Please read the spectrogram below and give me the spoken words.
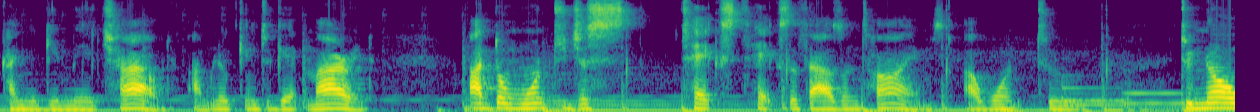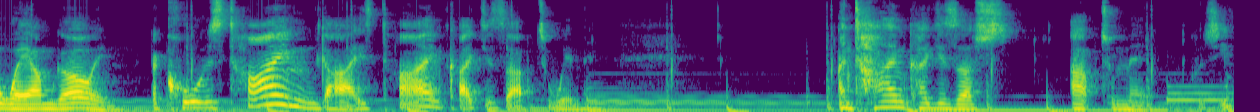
Can you give me a child? I'm looking to get married. I don't want to just text text a thousand times. I want to to know where I'm going because time, guys, time catches up to women, and time catches us up to men. Because if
